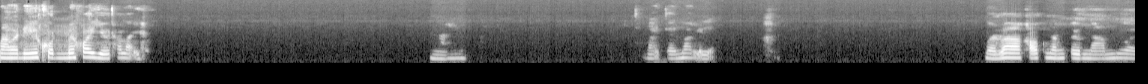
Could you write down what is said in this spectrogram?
มาวันนี้คนไม่ค่อยเยอะเท่าไหร่ อืม สบายใจมากเลยอะเหมือนว่าเขากำลังเติมน้ำด้วย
